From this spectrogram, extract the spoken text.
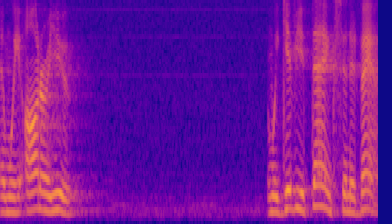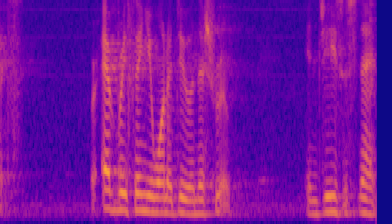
And we honor you. And we give you thanks in advance for everything you want to do in this room. In Jesus' name,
